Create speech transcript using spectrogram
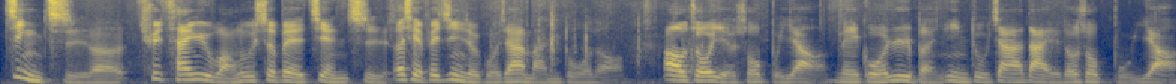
禁止了去参与网络设备的建制，而且被禁止的国家还蛮多的哦。澳洲也说不要，美国、日本、印度、加拿大也都说不要，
